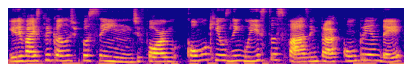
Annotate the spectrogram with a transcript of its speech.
E ele vai explicando, tipo assim, de forma como que os linguistas fazem para compreender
